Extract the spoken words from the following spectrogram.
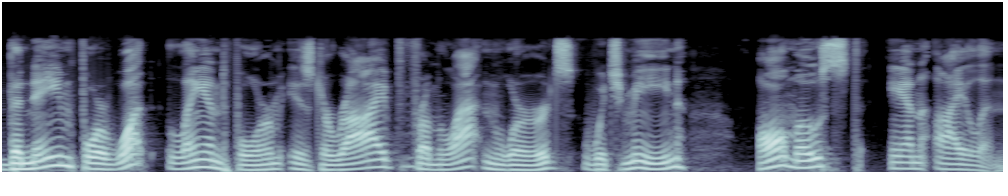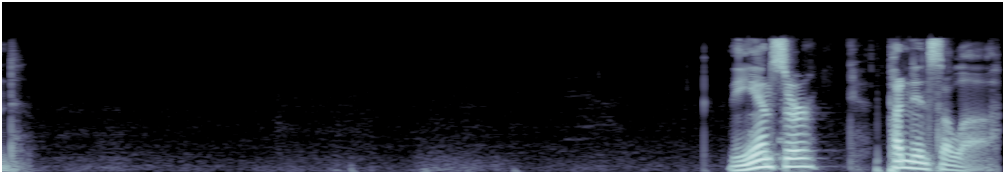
The name for what landform is derived from Latin words which mean almost an island? The answer, peninsula.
